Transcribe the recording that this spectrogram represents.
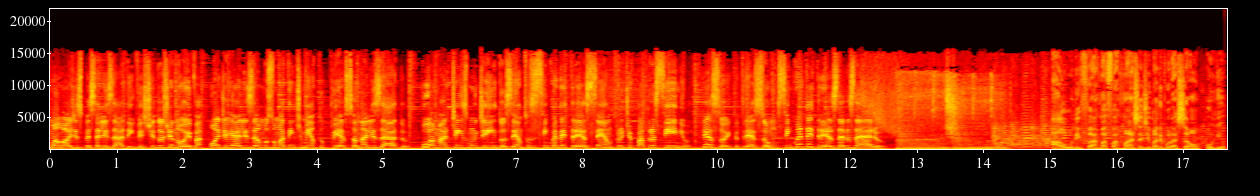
uma loja especializada em vestidos de noiva, onde realizamos um atendimento personalizado. Rua Martins Mundim 253, Centro de Patrocínio. 3831 5300. A Unifarma Farmácia de Manipulação uniu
